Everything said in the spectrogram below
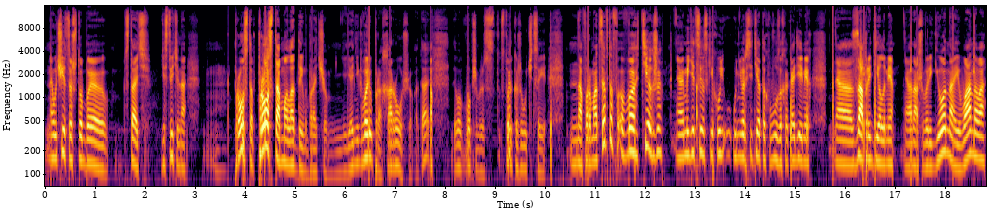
учиться, чтобы стать действительно просто, просто молодым врачом. Я не говорю про хорошего, да. В общем же, столько же учится и на фармацевтов в тех же э, медицинских университетах, вузах, академиях э, за пределами э, нашего региона, Иваново,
